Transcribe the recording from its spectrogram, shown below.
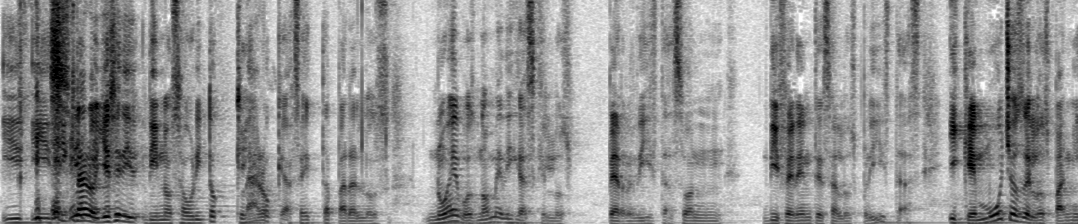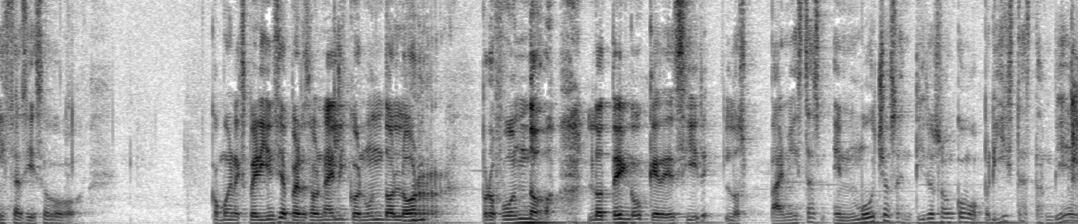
Y, y, sí, claro, y ese dinosaurito, claro que afecta para los nuevos. No me digas que los periodistas son diferentes a los priistas y que muchos de los panistas, y eso como en experiencia personal y con un dolor profundo lo tengo que decir, los panistas en muchos sentidos son como priistas también.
